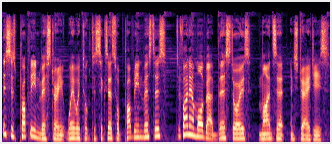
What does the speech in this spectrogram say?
This is Property Investory, where we talk to successful property investors to find out more about their stories, mindset, and strategies.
